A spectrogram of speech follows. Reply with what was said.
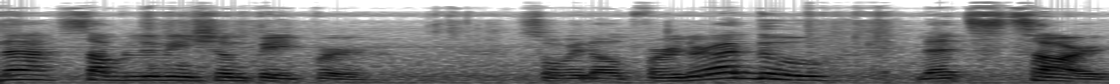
na sublimation paper. So without further ado, let's start!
